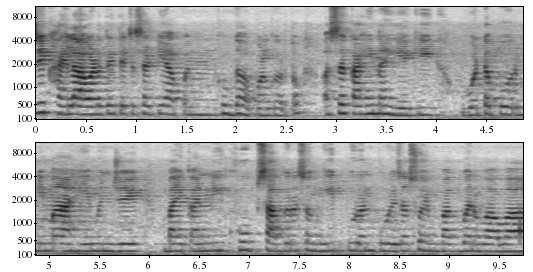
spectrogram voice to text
जे खायला आवडते त्याच्यासाठी आपण खूप धावपळ करतो. असं काही नाही आहे की वटपौर्णिमा आहे म्हणजे बायकांनी खूप सागर संगीत पुरणपोळीचा स्वयंपाक बनवावा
